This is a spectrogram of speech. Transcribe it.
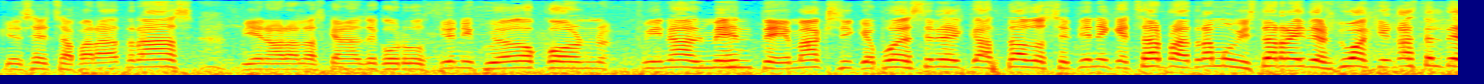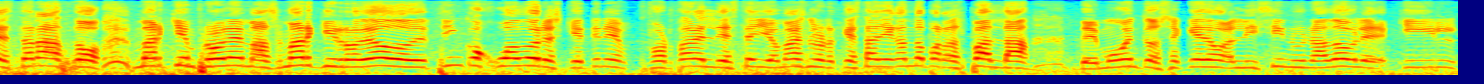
que se echa para atrás. Viene ahora las canas de corrupción y cuidado con finalmente Maxi que puede ser el cazado. Se tiene que echar para atrás Movistar Raiders Dual que gasta el testarazo. Mark en problemas. Marky rodeado de cinco jugadores que tiene que forzar el destello. Maslor que está llegando para la espalda. De momento se queda Lisin una doble kill.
